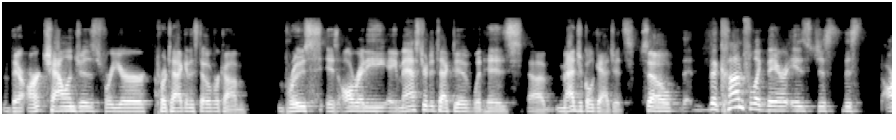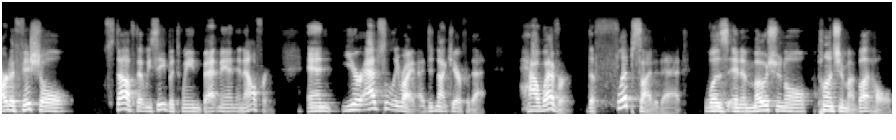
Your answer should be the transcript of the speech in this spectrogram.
there aren't challenges for your protagonist to overcome bruce is already a master detective with his uh, magical gadgets so th- the conflict there is just this artificial stuff that we see between batman and alfred and you're absolutely right. I did not care for that. However, the flip side of that was an emotional punch in my butthole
